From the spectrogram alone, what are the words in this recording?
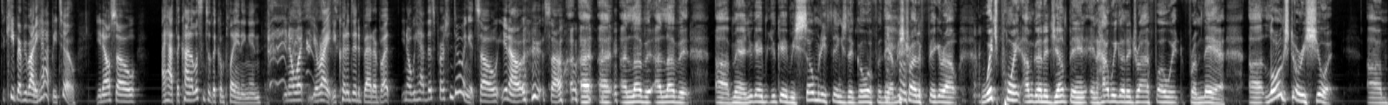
to keep everybody happy too. You know, so I have to kind of listen to the complaining. And you know what? You're right. You could have did it better, but you know, we have this person doing it. So you know, so I, I, I love it. I love it. Uh, man, you gave you gave me so many things to go off of there. I'm just trying to figure out which point I'm going to jump in and how we're going to drive forward from there. Uh, long story short, um,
